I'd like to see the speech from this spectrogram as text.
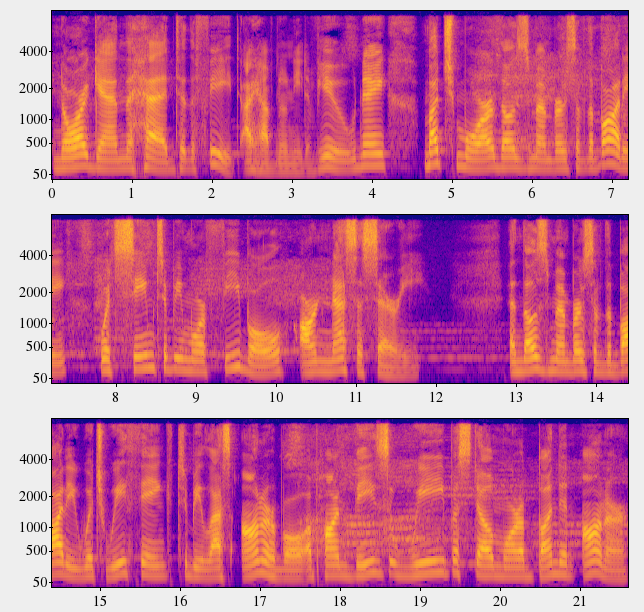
nor again the head to the feet, I have no need of you. Nay, much more those members of the body which seem to be more feeble are necessary. And those members of the body which we think to be less honorable, upon these we bestow more abundant honor,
